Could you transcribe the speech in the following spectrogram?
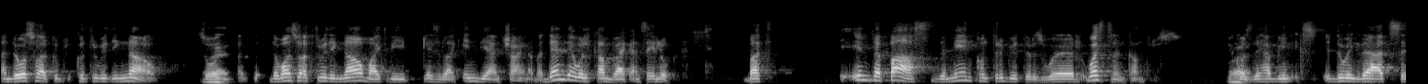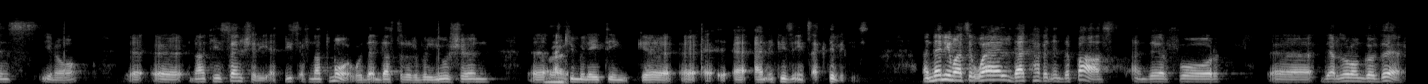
and those who are contributing now. So right. the ones who are contributing now might be places like India and China, but then they will come back and say, look, but in the past, the main contributors were Western countries because right. they have been ex- doing that since you know uh, uh, 19th century, at least if not more, with the Industrial Revolution uh, right. accumulating uh, uh, uh, and increasing its activities. And then you might say, well, that happened in the past, and therefore they are no longer there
